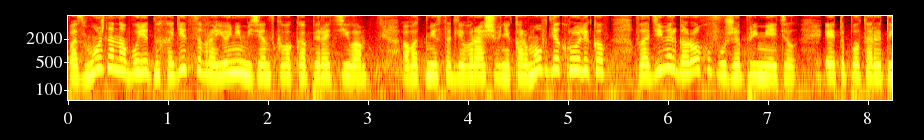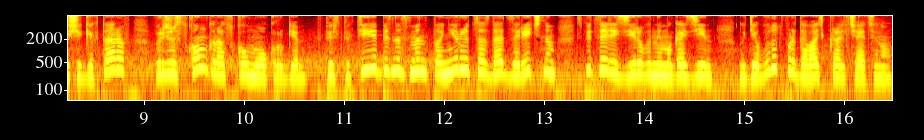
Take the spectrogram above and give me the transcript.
Возможно, она будет находиться в районе Мизенского кооператива. А вот место для выращивания кормов для кроликов Владимир Горохов уже приметил. Это полторы тысячи гектаров в Рижском городском округе. В перспективе бизнесмен планирует создать за Заречном специализированный магазин, где будут продавать крольчатину.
